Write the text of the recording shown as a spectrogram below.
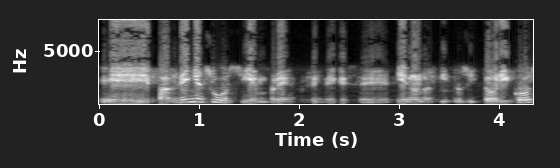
Eh, pandemias hubo siempre, desde que se tienen registros históricos,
